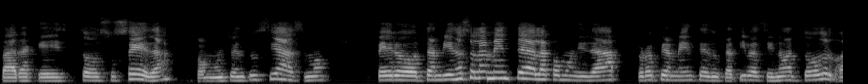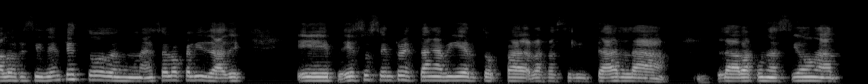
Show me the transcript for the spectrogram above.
para que esto suceda con mucho entusiasmo, pero también no solamente a la comunidad propiamente educativa, sino a todos, a los residentes todos en esas localidades. Eh, esos centros están abiertos para facilitar la, la vacunación a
